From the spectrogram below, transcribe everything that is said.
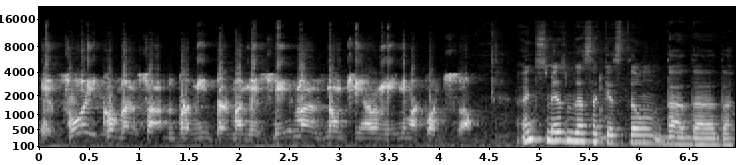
É, foi conversado para mim permanecer, mas não tinha a mínima condição. Antes mesmo dessa questão da, da, da,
